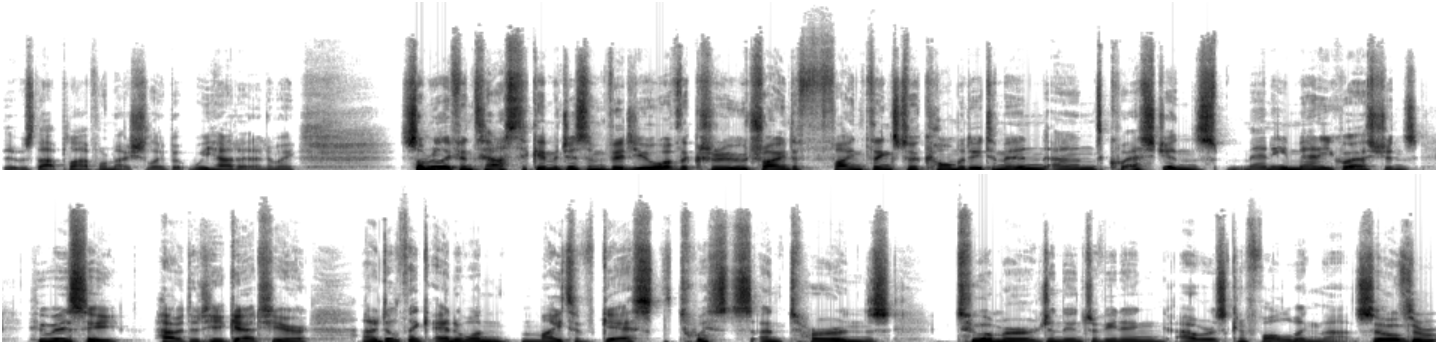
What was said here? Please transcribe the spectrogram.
it was that platform actually, but we had it anyway. Some really fantastic images and video of the crew trying to find things to accommodate him in, and questions. Many, many questions. Who is he? How did he get here? And I don't think anyone might have guessed the twists and turns to emerge in the intervening hours kind of following that. So it's a,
